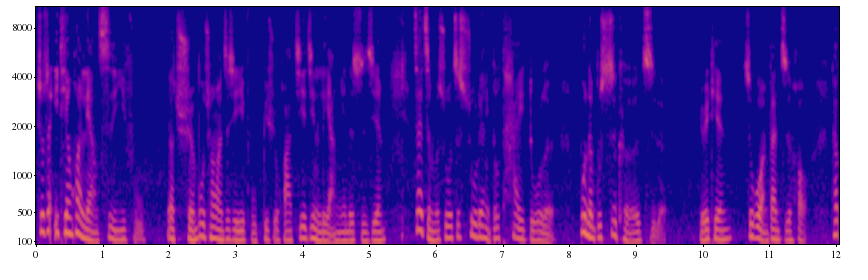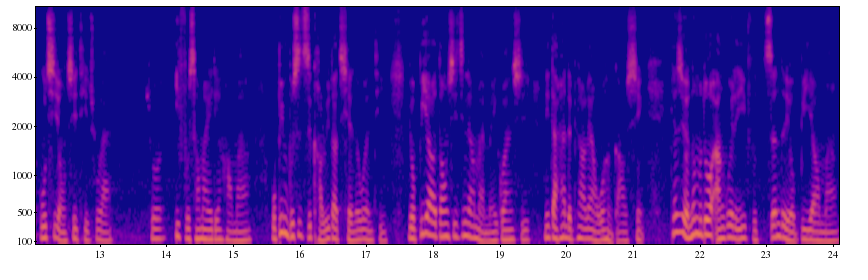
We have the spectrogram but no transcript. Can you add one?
就算一天换两次衣服。要全部穿完这些衣服，必须花接近两年的时间。再怎么说，这数量也都太多了，不能不适可而止了。有一天吃过晚饭之后，他鼓起勇气提出来说：“衣服少买一点好吗？我并不是只考虑到钱的问题，有必要的东西尽量买没关系。你打扮的漂亮，我很高兴。可是有那么多昂贵的衣服，真的有必要吗？”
